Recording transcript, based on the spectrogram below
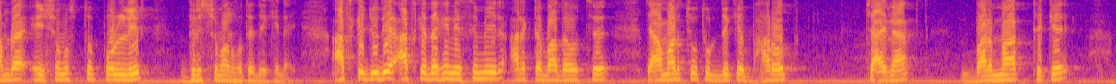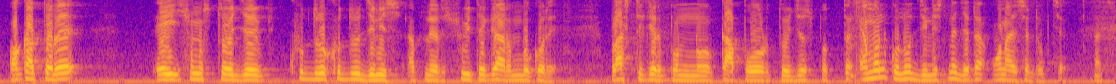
আমরা এই সমস্ত পল্লীর দৃশ্যমান হতে দেখি নাই। আজকে যদি, আজকে দেখেন এসএমইর আরেকটা বাধা হচ্ছে যে আমার চতুর্দিকে ভারত, চায়না, বার্মার থেকে অকাতরে এই সমস্ত যে ক্ষুদ্র ক্ষুদ্র জিনিস আপনার সুই থেকে আরম্ভ করে প্লাস্টিকের পণ্য কাপড় তৈজসপত্র এমন কোনো জিনিস না যেটা অনায়াসে ঢুকছে। আচ্ছা।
